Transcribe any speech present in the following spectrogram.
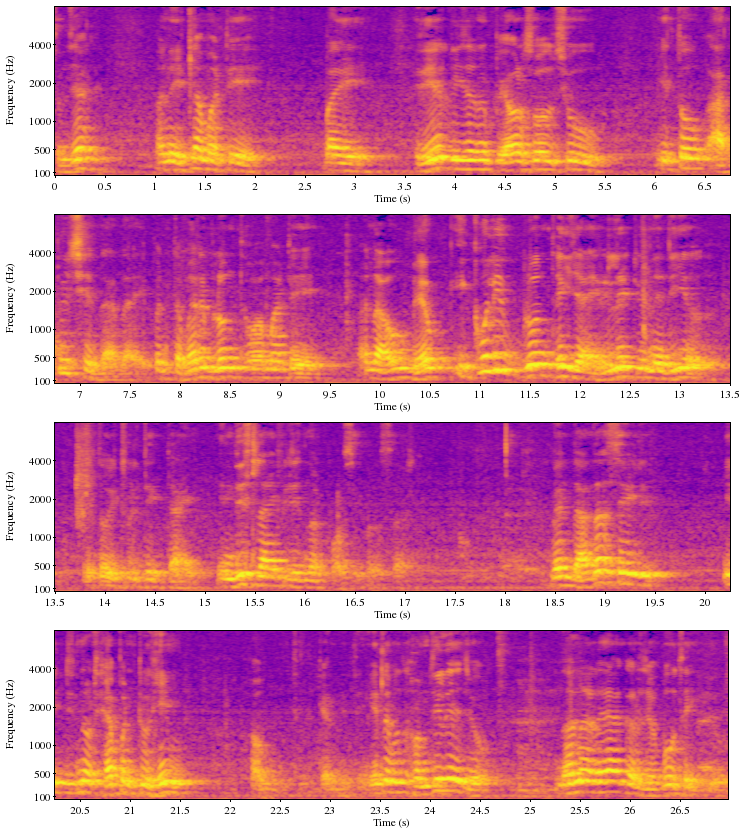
સમજ્યા? અને એટલા માટે by real vision pure soul છું. એ તો આપ્યું છે દાદાએ, પણ તમારે બ્લોન થવા માટે અને આવું બે ઇક્વલી બ્લોન થઈ જાય રિલેટિવ ને રિયલ એ તો it will take time in this life it is not possible sir when Dada said it did not happen to him how can be thing એટલે બધું સમજી લેજો. નાના રહ્યા કરજો, બહુ થઈ ગયું.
